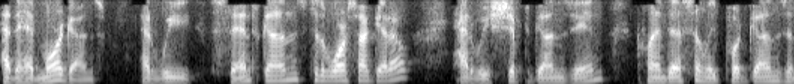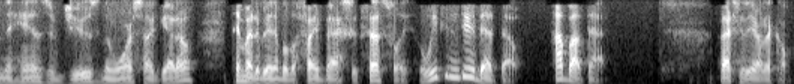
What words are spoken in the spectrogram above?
Had they had more guns, had we sent guns to the Warsaw Ghetto, had we shipped guns in, clandestinely put guns in the hands of Jews in the Warsaw Ghetto, they might have been able to fight back successfully. But we didn't do that, though. How about that? Back to the article.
